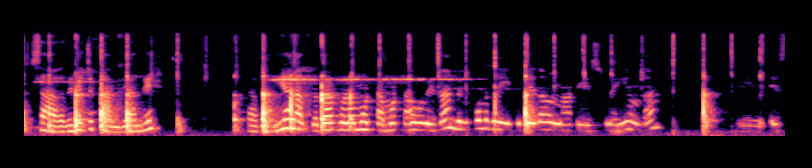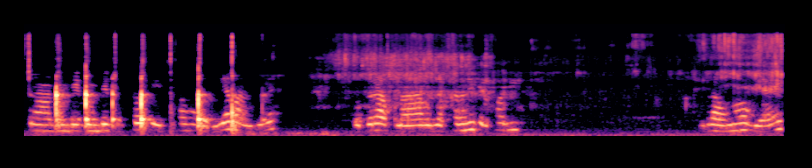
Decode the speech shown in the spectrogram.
ਸਾਗ ਦੇ ਵਿੱਚ ਖਾਂਦਿਆਂ ਦੇ। ਤਾਂ ਵਧੀਆ ਲੱਗਦਾ ਥੋੜਾ ਮੋਟਾ ਮੋਟਾ ਹੋਵੇ ਤਾਂ। ਬਿਲਕੁਲ ਬਰੀਕ ਜਿਹਦਾ ਉਹਨਾਂ ਟੇਸਟ ਨਹੀਂ ਆਉਂਦਾ। ਤੇ ਇਸ ਤਰ੍ਹਾਂ ਡੰਡੇ ਡੰਡੇ ਕੁੱਟੋ ਟੇਸਟ ਤਾਂ ਹੋਰ ਵਧੀਆ ਬਣਦੀ ਹੈ। ਉਧਰ ਆਪਣਾ ਲੱਖਣ ਵੀ ਦੇਖੋ ਜੀ। ਬਰਾਊਨ ਹੋ ਗਿਆ ਹੈ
